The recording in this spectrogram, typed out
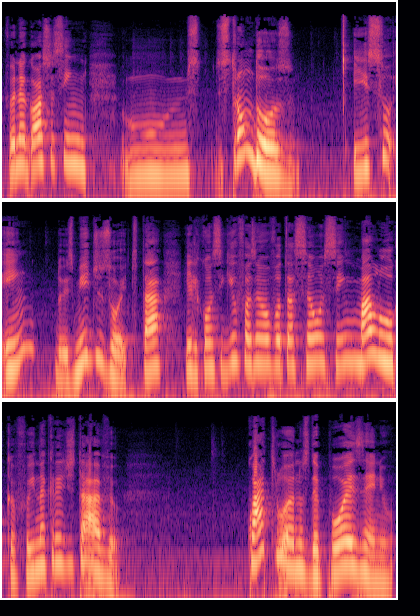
Foi um negócio, assim, um, estrondoso. Isso em 2018, tá? Ele conseguiu fazer uma votação, assim, maluca, foi inacreditável. Quatro anos depois, Enio,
